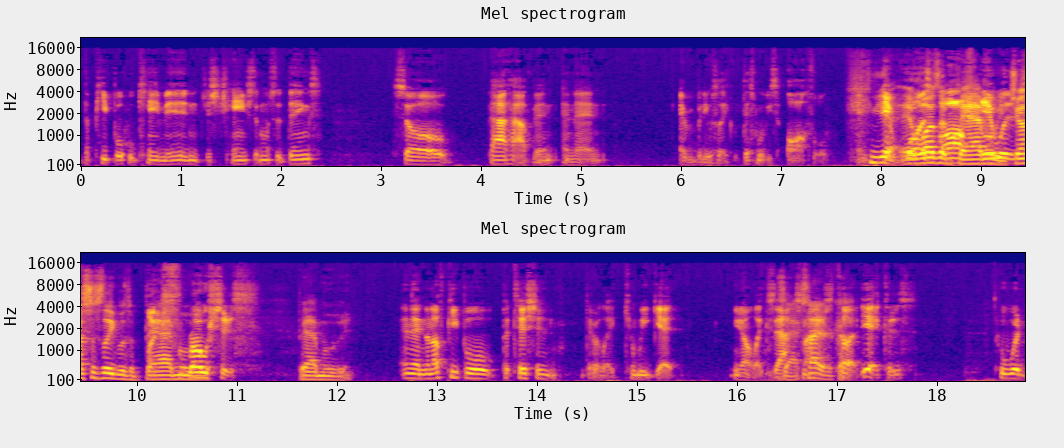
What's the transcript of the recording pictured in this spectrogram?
the people who came in just changed a bunch of things. So that happened, and then everybody was like, "This movie's awful." And Yeah, it, was, a awful. bad It movie. was Justice League was a bad movie. atrocious. Bad movie. And then enough people petitioned. They were like, "Can we get, you know, like Zack, Zack Snyder's Snyder's cut?" cut. Yeah, because who would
